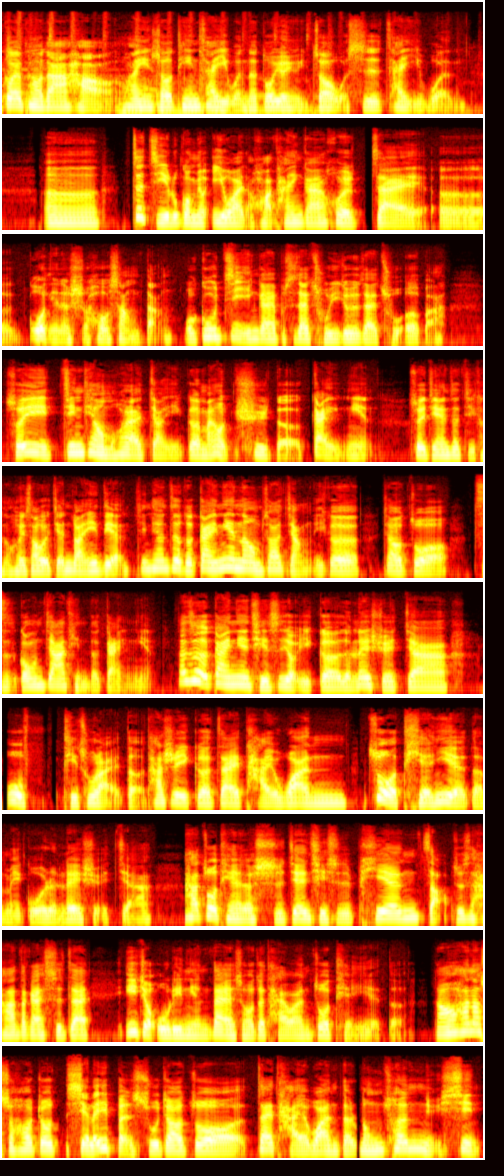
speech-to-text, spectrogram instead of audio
各位朋友，大家好，欢迎收听蔡宜文的多元宇宙，我是蔡宜文。嗯、这集如果没有意外的话，它应该会在呃过年的时候上档。我估计应该不是在初一，就是在初二吧。所以今天我们会来讲一个蛮有趣的概念，所以今天这集可能会稍微简短一点。今天这个概念呢，我们是要讲一个叫做子宫家庭的概念。那这个概念其实有一个人类学家 Wolf 提出来的，他是一个在台湾做田野的美国人类学家。他做田野的时间其实偏早，就是他大概是在一九五零年代的时候在台湾做田野的。然后他那时候就写了一本书，叫做《在台湾的农村女性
